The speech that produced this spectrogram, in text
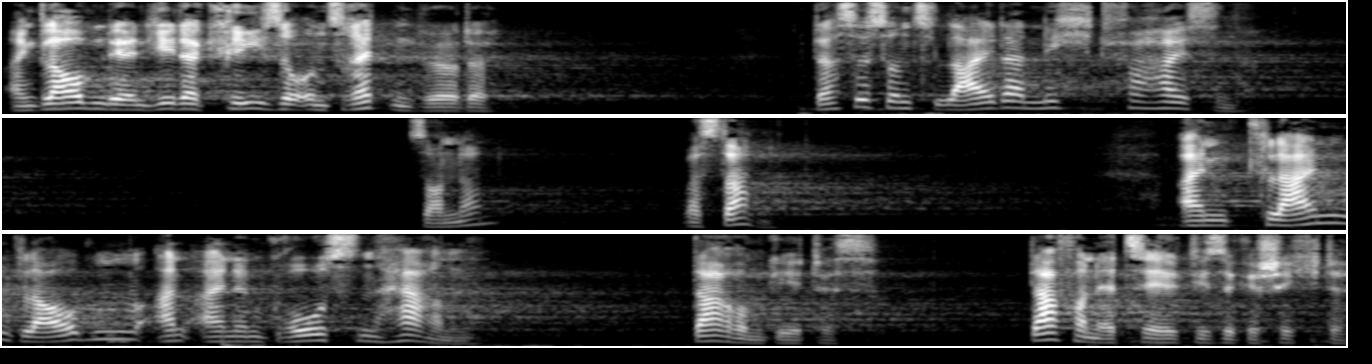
ein Glauben, der in jeder Krise uns retten würde. Das ist uns leider nicht verheißen, sondern was dann? Einen kleinen Glauben an einen großen Herrn. Darum geht es. Davon erzählt diese Geschichte.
